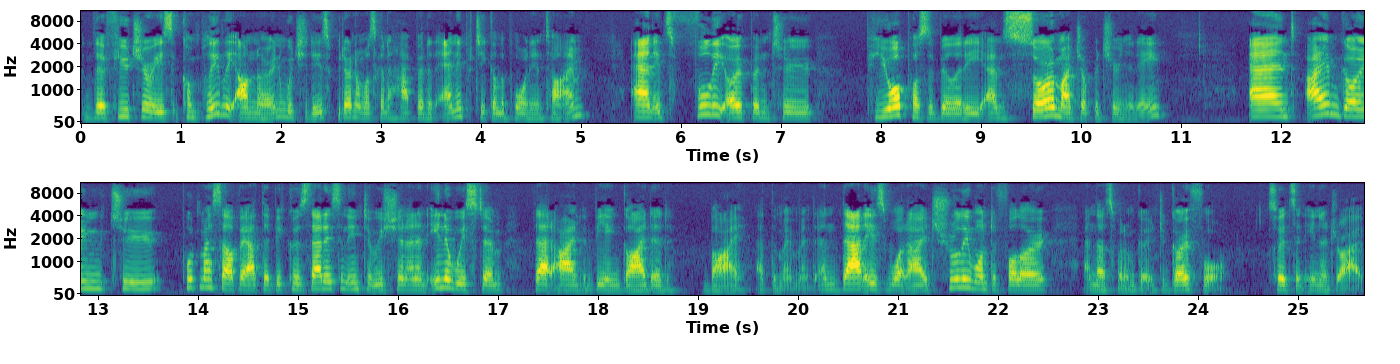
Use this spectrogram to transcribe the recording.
the future is completely unknown, which it is. We don't know what's going to happen at any particular point in time. And it's fully open to pure possibility and so much opportunity. And I am going to put myself out there because that is an intuition and an inner wisdom that I'm being guided by at the moment. And that is what I truly want to follow, and that's what I'm going to go for. So it's an inner drive.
